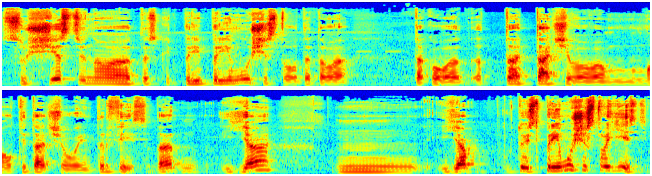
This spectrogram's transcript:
существенного, так сказать, пре преимущества вот этого такого тачевого, мультитачевого интерфейса, да, я, я, то есть преимущества есть.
